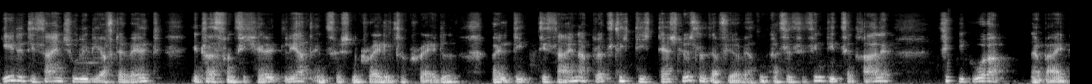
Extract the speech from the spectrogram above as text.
Jede Designschule, die auf der Welt etwas von sich hält, lehrt inzwischen Cradle to Cradle, weil die Designer plötzlich die, der Schlüssel dafür werden. Also sie sind die zentrale Figur dabei.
